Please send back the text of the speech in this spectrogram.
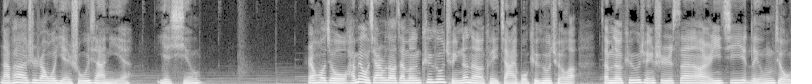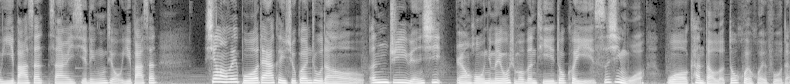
哪怕是让我眼熟一下你也行。然后就还没有加入到咱们 QQ 群的呢，可以加一波 QQ 群了。咱们的 QQ 群是三二一七零九一八三三二一七零九一八三。新浪微博，大家可以去关注到 NG 元熙，然后你们有什么问题都可以私信我，我看到了都会回复的。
